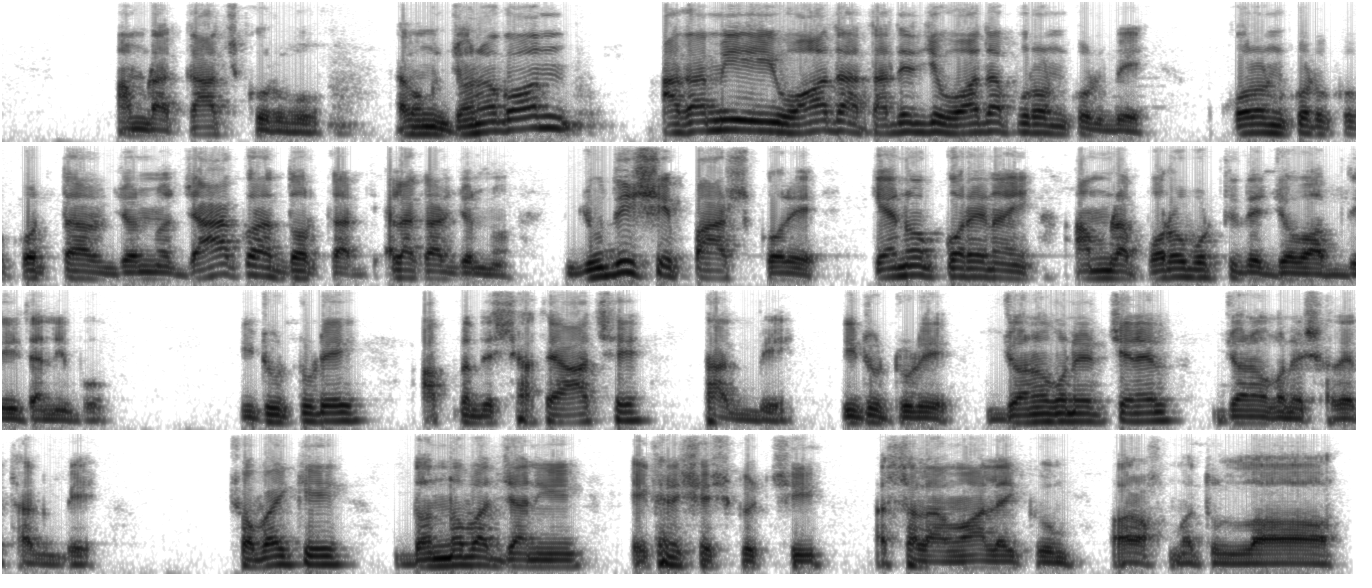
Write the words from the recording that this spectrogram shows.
আমরা কাজ করব এবং জনগণ আগামী এই ওয়াদা, তাদের যে ওয়াদা পূরণ করবে, পূরণ কর- করার জন্য যা করার দরকার এলাকার জন্য যদি সে পাশ করে, কেন করে নাই? আমরা পরবর্তীতে জবাব দিয়ে জানিব ইটু টুডে আপনাদের সাথে আছে, থাকবে। ইটু টুডে জনগণের চ্যানেল জনগণের সাথে থাকবে। সবাইকে ধন্যবাদ জানিয়ে এখানে শেষ করছি। আসসালামু আলাইকুম রহমতুল্লাহ।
